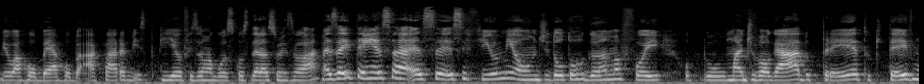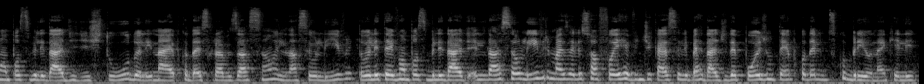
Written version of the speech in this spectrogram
Meu arroba é arroba a Clara Bispo. E eu fiz algumas considerações lá. Mas aí tem essa, essa, esse filme onde Dr. Gama foi um advogado preto que teve uma possibilidade de estudo ali na época da escravização. Ele nasceu livre. Então ele teve uma possibilidade. Ele nasceu livre, mas ele só foi reivindicar essa liberdade depois de um tempo quando ele descobriu, né, que ele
